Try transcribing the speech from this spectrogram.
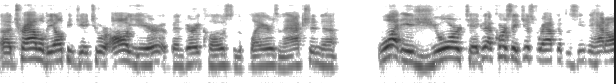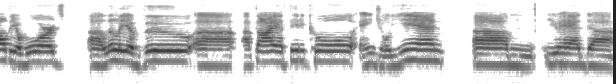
uh, traveled the LPGA Tour all year. Have been very close to the players in action. Uh, what is your take? Of course, they just wrapped up the season. They had all the awards uh, Lilia Vu, uh, Atthaya Thitikul, Angel Yin. Um, you had uh,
